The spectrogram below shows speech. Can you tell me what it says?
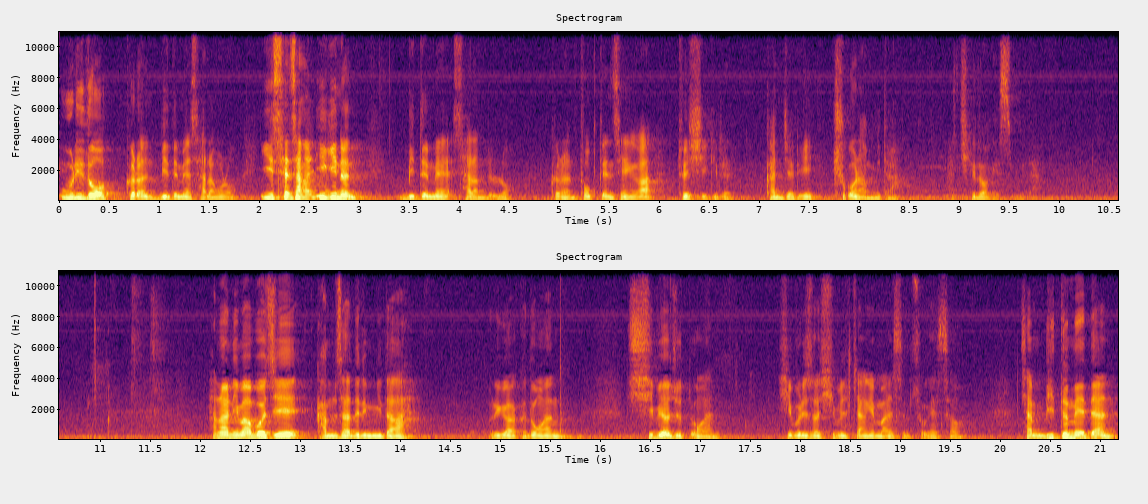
우리도 그런 믿음의 사람으로 이 세상을 이기는 믿음의 사람들로 그런 복된 생애가 되시기를 간절히 축원합니다. 같이 기도하겠습니다. 하나님 아버지 감사드립니다. 우리가 그동안 10여 주 동안 히브리서 11장의 말씀 속에서 참 믿음에 대한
